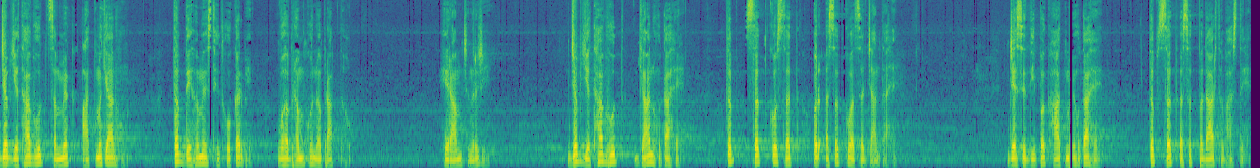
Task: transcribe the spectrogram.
जब यथाभूत सम्यक आत्मज्ञान हो, तब देह में स्थित होकर भी वह भ्रम को न प्राप्त हो। हे रामचंद्र जी, जब यथाभूत ज्ञान होता है सत को सत और असत को असत जानता है। जैसे दीपक हाथ में होता है, तब सत असत पदार्थ भासते हैं।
